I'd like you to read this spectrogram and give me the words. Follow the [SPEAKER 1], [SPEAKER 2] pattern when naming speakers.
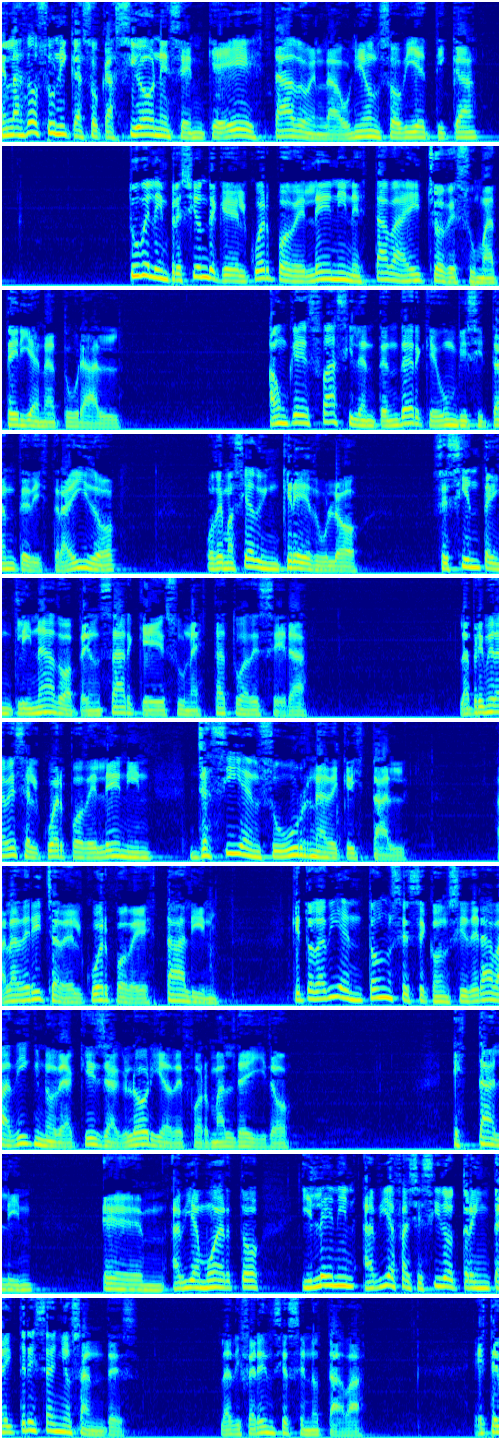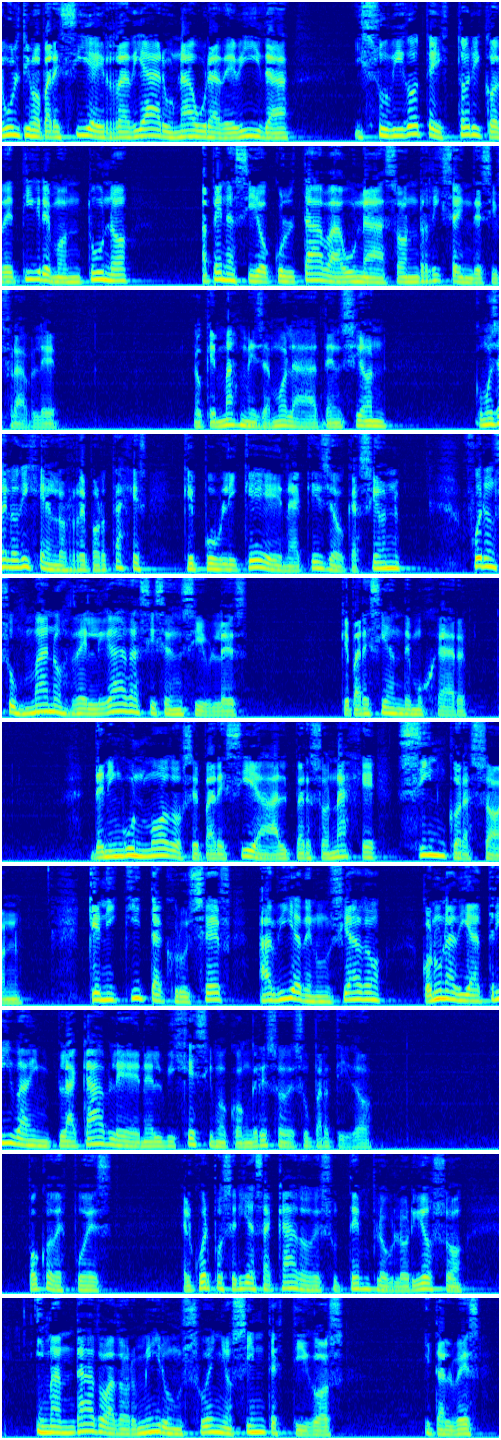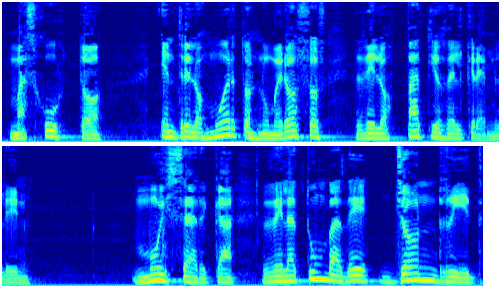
[SPEAKER 1] En las dos únicas ocasiones en que he estado en la Unión Soviética, tuve la impresión de que el cuerpo de Lenin estaba hecho de su materia natural. Aunque es fácil entender que un visitante distraído o demasiado incrédulo se sienta inclinado a pensar que es una estatua de cera. La primera vez el cuerpo de Lenin yacía en su urna de cristal, a la derecha del cuerpo de Stalin, que todavía entonces se consideraba digno de aquella gloria de formaldehído. Stalin em, había muerto y Lenin había fallecido 33 años antes. La diferencia se notaba. Este último parecía irradiar un aura de vida y su bigote histórico de tigre montuno apenas si ocultaba una sonrisa indescifrable. Lo que más me llamó la atención, como ya lo dije en los reportajes que publiqué en aquella ocasión, fueron sus manos delgadas y sensibles, que parecían de mujer. De ningún modo se parecía al personaje sin corazón que Nikita Khrushchev había denunciado con una diatriba implacable en el vigésimo Congreso de su partido. Poco después, el cuerpo sería sacado de su templo glorioso y mandado a dormir un sueño sin testigos, y tal vez más justo, entre los muertos numerosos de los patios del Kremlin. Muy cerca de la tumba de John Reed,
